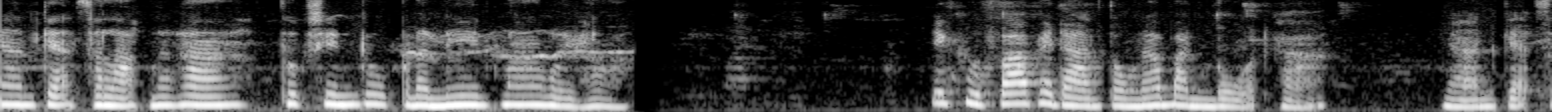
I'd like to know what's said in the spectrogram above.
งานแกะสลักนะคะ ทุกชิ้นดูประณีตมากเลยค่ะ นี่คือฝ้าเพดานตรงหน้าบันโบสถ์ค่ะ งานแกะส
